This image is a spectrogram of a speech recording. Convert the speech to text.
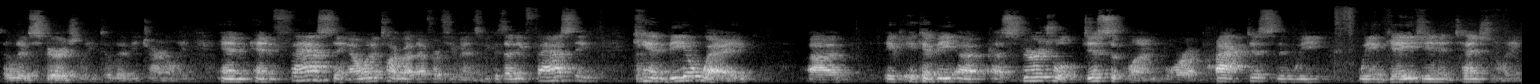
to live spiritually, to live eternally. And, and fasting, I want to talk about that for a few minutes because I think fasting can be a way, uh, it, it, can be a, a, spiritual discipline or a practice that we, we engage in intentionally.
